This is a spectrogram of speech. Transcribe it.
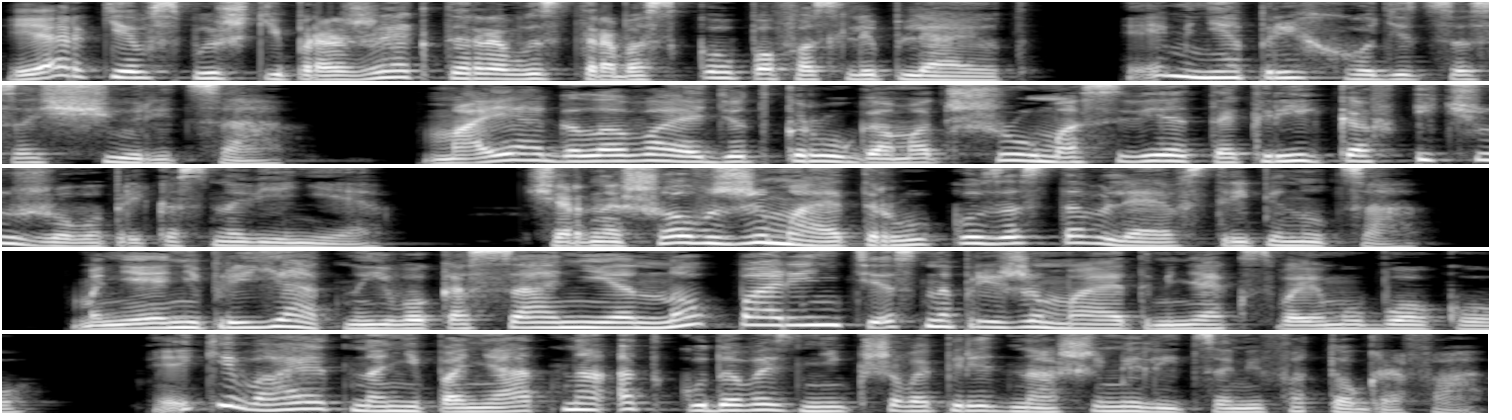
Яркие вспышки прожекторов и стробоскопов ослепляют и мне приходится сощуриться. Моя голова идет кругом от шума, света, криков и чужого прикосновения. Чернышов сжимает руку, заставляя встрепенуться. Мне неприятно его касание, но парень тесно прижимает меня к своему боку и кивает на непонятно откуда возникшего перед нашими лицами фотографа.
